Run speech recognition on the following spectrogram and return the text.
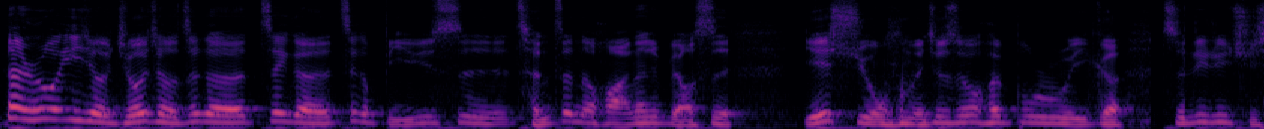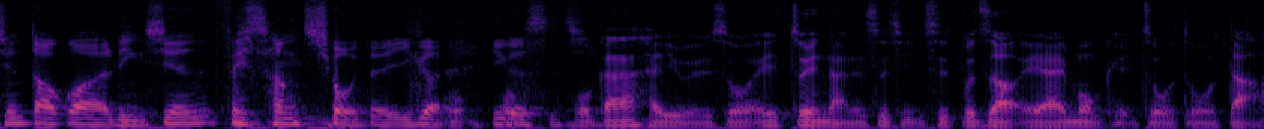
但如果一九九九这个这个这个比喻是成真的话，那就表示也许我们就是会步入一个直利率曲线倒挂领先非常久的一个一个时期我。刚刚还以为说，哎、最难的事情是不知道 AI 梦可以做多大，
